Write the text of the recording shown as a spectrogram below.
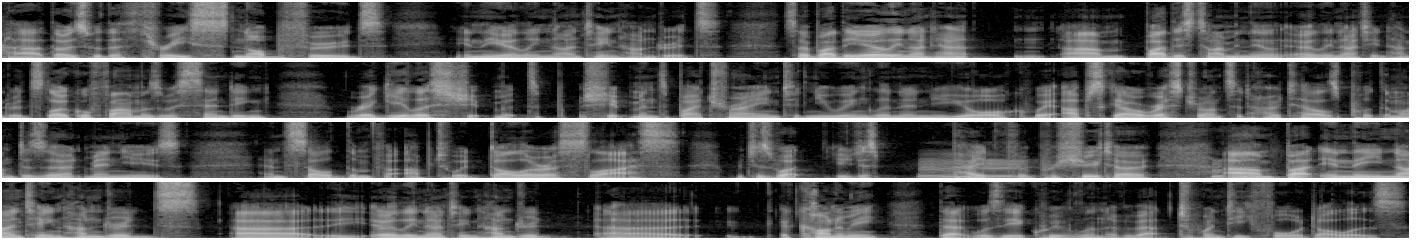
Uh, those were the three snob foods in the early 1900s. So by the early 19, um, by this time in the early 1900s, local farmers were sending regular shipments shipments by train to New England and New York, where upscale restaurants and hotels put them on dessert menus and sold them for up to a dollar a slice, which is what you just paid for prosciutto. Um, but in the 1900s, uh, the early 1900 uh, economy, that was the equivalent of about twenty-four dollars.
